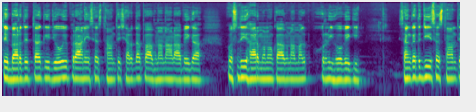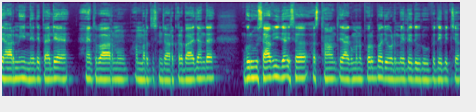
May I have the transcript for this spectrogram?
ਤੇ ਵਰ ਦਿੱਤਾ ਕਿ ਜੋ ਵੀ ਪ੍ਰਾਣੀ ਇਸ ਸਥਾਨ ਤੇ ਸ਼ਰਧਾ ਭਾਵਨਾ ਨਾਲ ਆਵੇਗਾ ਉਸ ਦੀ ਹਰ ਮਨੋਕਾਮਨਾ ਮਲ ਪੂਰਨੀ ਹੋਵੇਗੀ। ਸੰਗਤ ਜੀ ਇਸ ਸਥਾਨ ਤੇ ਹਰ ਮਹੀਨੇ ਦੇ ਪਹਿਲੇ ਐਤਵਾਰ ਨੂੰ ਅੰਮ੍ਰਿਤ ਸੰਚਾਰ ਕਰਵਾਇਆ ਜਾਂਦਾ ਹੈ। ਗੁਰੂ ਸਾਹਿਬ ਜੀ ਦਾ ਇਸ ਅਸਥਾਨ ਤੇ ਆਗਮਨ ਪੁਰਬ ਜੋੜ ਮੇਲੇ ਦੇ ਰੂਪ ਦੇ ਵਿੱਚ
